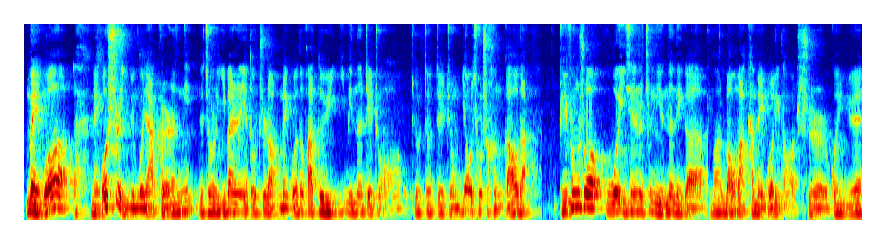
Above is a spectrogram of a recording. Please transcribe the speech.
美国，美国是移民国家，可是你就是一般人也都知道，美国的话对于移民的这种就就这种要求是很高的。比方说，我以前是听您的那个什么《老马看美国》里头是关于，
